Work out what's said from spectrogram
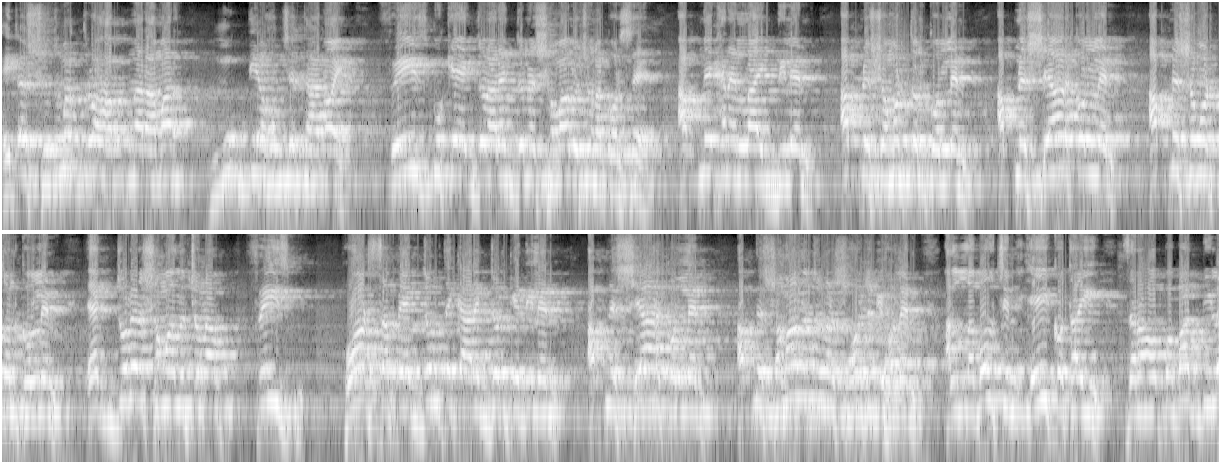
এটা শুধুমাত্র আপনার, আমার মুখ দিয়ে হচ্ছে তা নয়। ফেসবুকে একজন আরেকজনের সমালোচনা করছে। আপনি এখানে লাইক দিলেন, আপনি সমর্থন করলেন, আপনি শেয়ার করলেন, আপনি সমর্থন করলেন। একজনের সমালোচনা ফেসবুক হোয়াটসঅ্যাপে একজন থেকে আরেকজনকে দিলেন, আপনি শেয়ার করলেন, আপনি সমালোচনার সহযোগী হলেন। আল্লাহ বলছেন, এই কথাই যারা অপবাদ দিল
